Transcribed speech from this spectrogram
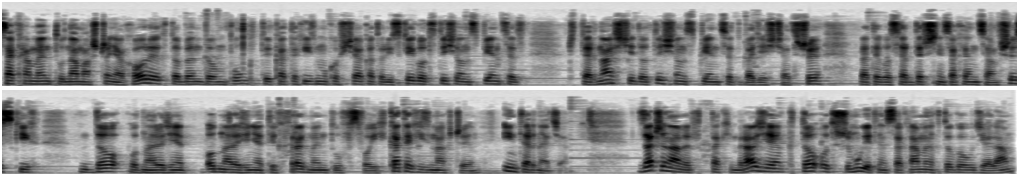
sakramentu namaszczenia chorych. To będą punkty katechizmu Kościoła katolickiego od 1514 do 1523. Dlatego serdecznie zachęcam wszystkich do odnalezienia, odnalezienia tych fragmentów w swoich katechizmach czy w internecie. Zaczynamy w takim razie. Kto otrzymuje ten sakrament, kto go udziela?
